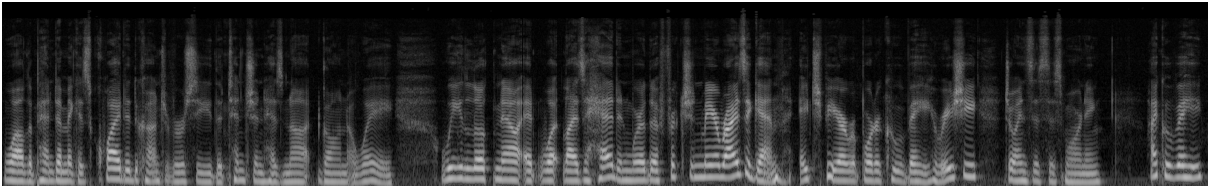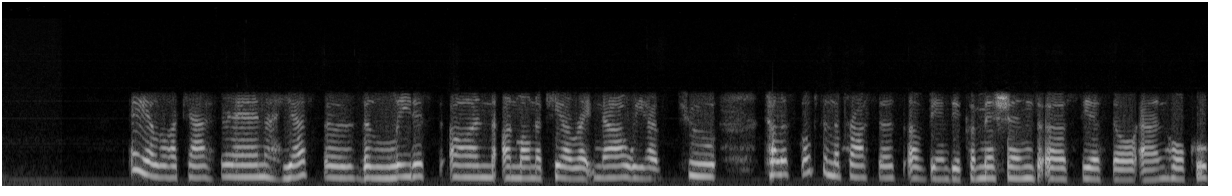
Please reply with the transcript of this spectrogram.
While the pandemic has quieted the controversy, the tension has not gone away. We look now at what lies ahead and where the friction may arise again. HPR reporter Ku'uwehi Hiraishi joins us this morning. Hi, Ku'uwehi. Hey, aloha, Catherine. Yes, the the latest on on Mauna Kea right now. We have two telescopes in the process of being decommissioned, uh, CSO and Hoku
